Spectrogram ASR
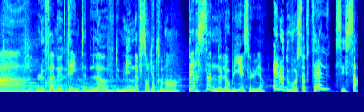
Ah, le fameux Tainted Love de 1981. Personne ne l'a oublié celui-là. Et le nouveau Soft Cell, c'est ça.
